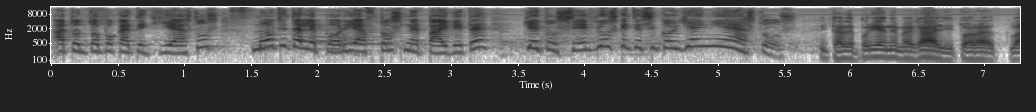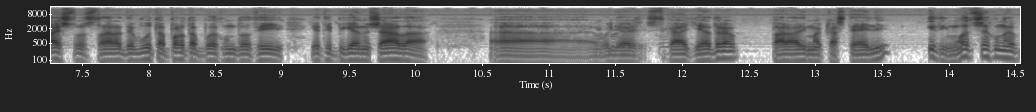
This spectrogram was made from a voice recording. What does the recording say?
από τον τόπο κατοικίας τους, με ό,τι ταλαιπωρία αυτό συνεπάγεται και τους ίδιους και τις οικογένειές τους. Η ταλαιπωρία είναι μεγάλη τώρα, τουλάχιστον στα ραντεβού τα πρώτα που έχουν δοθεί, γιατί πηγαίνουν σε άλλα εμβολιαστικά κέντρα παράδειγμα Καστέλη, οι δημότες έχουν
